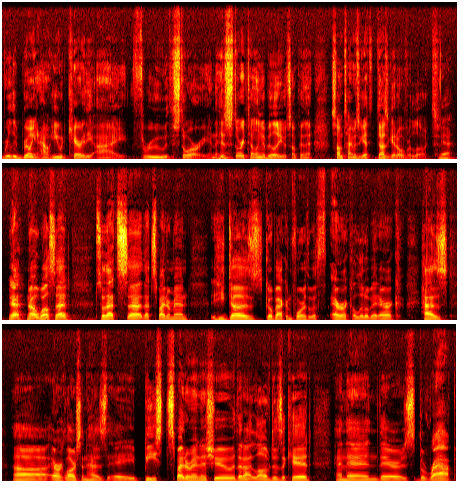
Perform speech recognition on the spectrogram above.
really brilliant. How he would carry the eye through the story, and his storytelling ability was something that sometimes gets does get overlooked. Yeah. Yeah, no, well said. So that's uh that's Spider-Man. He does go back and forth with Erik a little bit. Erik has uh, Erik Larsen has a Beast Spider-Man issue that I loved as a kid, and then there's the wrap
